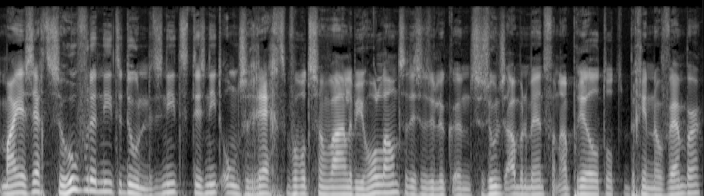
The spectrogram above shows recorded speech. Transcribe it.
Maar je zegt, ze hoeven het niet te doen. Het is niet, het is niet ons recht, bijvoorbeeld zo'n Walibi Holland. Het is natuurlijk een seizoensabonnement van april tot begin november.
